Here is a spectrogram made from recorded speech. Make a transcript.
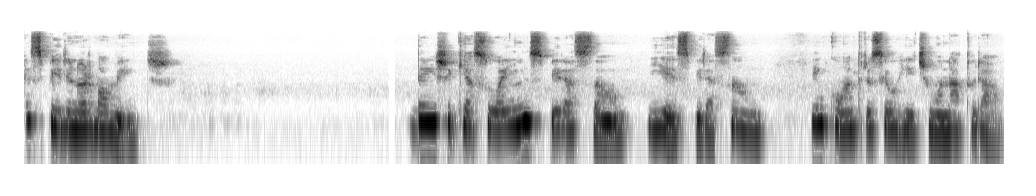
Respire normalmente. Deixe que a sua inspiração e expiração encontre o seu ritmo natural.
